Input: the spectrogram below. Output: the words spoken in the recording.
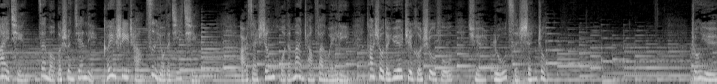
爱情在某个瞬间里可以是一场自由的激情，而在生活的漫长范围里，他受的约制和束缚却如此深重。终于，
